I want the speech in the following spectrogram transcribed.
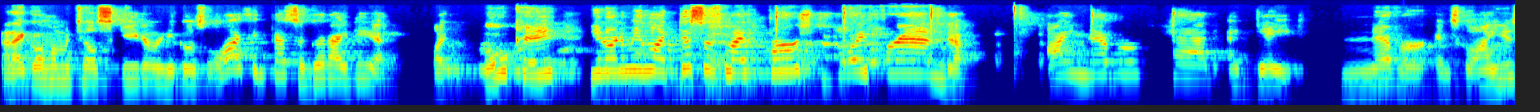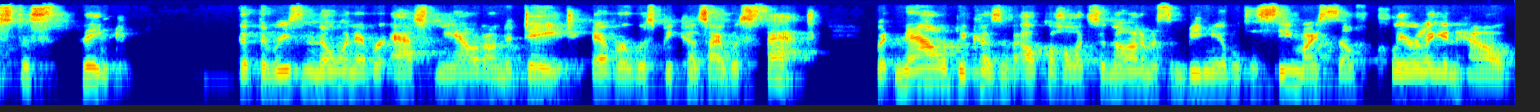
And I go home and tell Skeeter, and he goes, Well, I think that's a good idea. Like, okay. You know what I mean? Like, this is my first boyfriend. I never had a date, never in school. I used to think that the reason no one ever asked me out on a date ever was because I was fat. But now, because of Alcoholics Anonymous and being able to see myself clearly and how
